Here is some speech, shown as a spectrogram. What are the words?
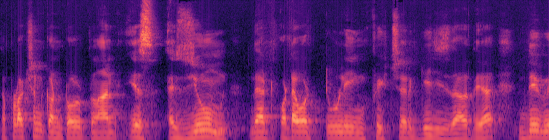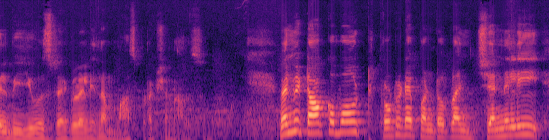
the production control plan is assumed that whatever tooling, fixture, gauges are there, they will be used regularly in the mass production also. When we talk about prototype control plan, generally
